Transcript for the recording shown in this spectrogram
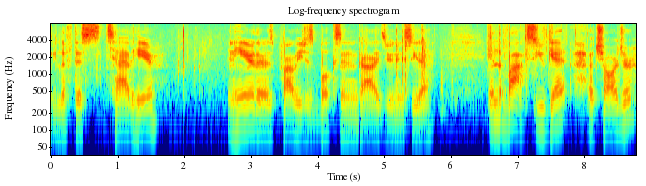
we lift this tab here. In here, there's probably just books and guides. You need to see that. In the box, you get a charger.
